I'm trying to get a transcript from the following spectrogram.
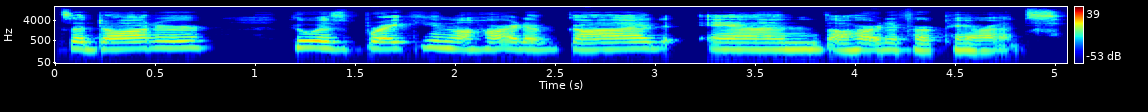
It's a daughter who is breaking the heart of God and the heart of her parents.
